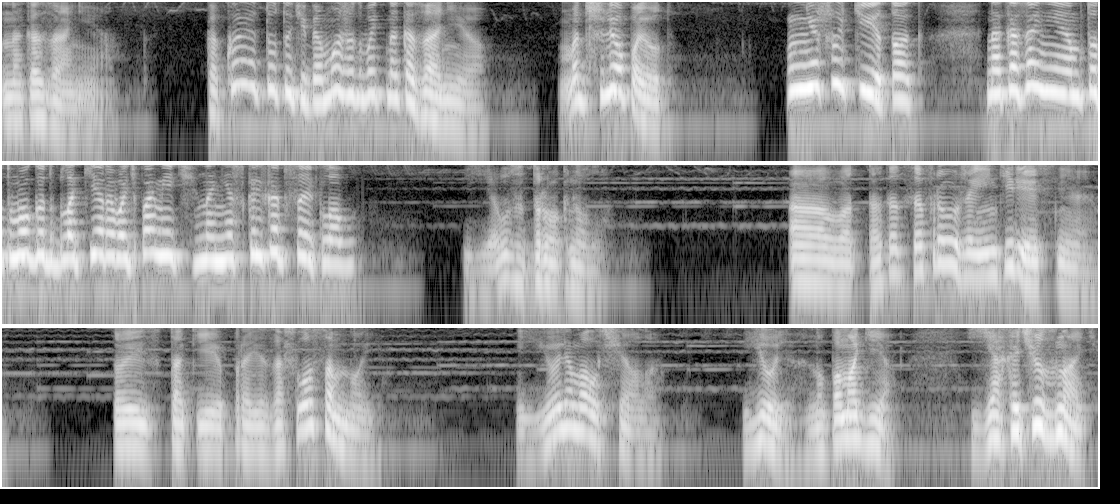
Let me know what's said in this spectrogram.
Наказание. Какое тут у тебя может быть наказание? Отшлепают. Не шути так. Наказанием тут могут блокировать память на несколько циклов. Я вздрогнул. А вот эта цифра уже интереснее. То есть так и произошло со мной? Юля молчала. Юля, ну помоги. Я хочу знать,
